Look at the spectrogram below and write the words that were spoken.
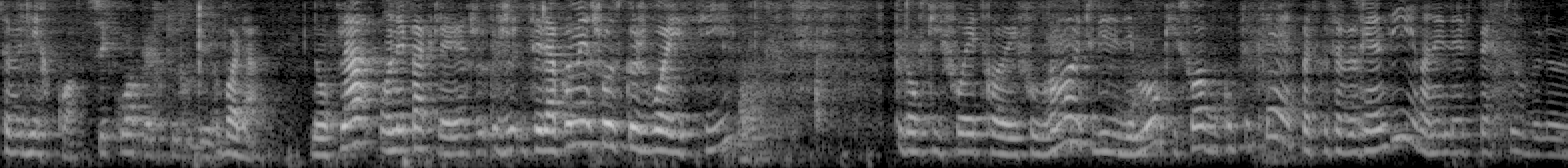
ça veut dire quoi? C'est quoi perturber? Voilà. Donc là, on n'est pas clair. c'est la première chose que je vois ici. Donc il faut, être, il faut vraiment utiliser des mots qui soient beaucoup plus clairs, parce que ça veut rien dire, un élève perturbe le...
